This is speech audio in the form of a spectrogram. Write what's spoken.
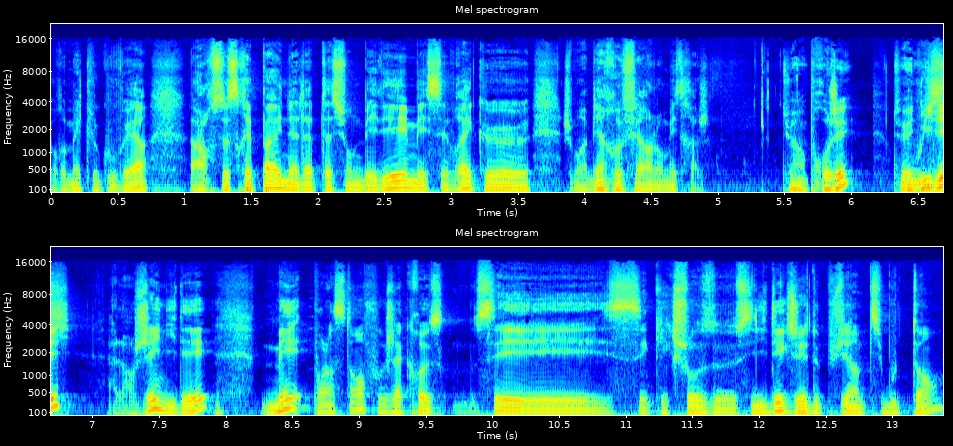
remettre le couvert. Alors, ce serait pas une adaptation de BD, mais c'est vrai que j'aimerais bien refaire un long métrage. Tu as un projet? Tu as une Oui. idée? Alors j'ai une idée, mais pour l'instant, il faut que je la creuse. C'est quelque chose, c'est une idée que j'ai depuis un petit bout de temps,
